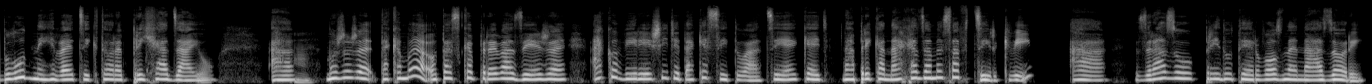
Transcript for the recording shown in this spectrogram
blúdnych vecí, ktoré prichádzajú. A hmm. možno, že taká moja otázka pre vás je, že ako vy riešite také situácie, keď napríklad nachádzame sa v cirkvi a zrazu prídu tie rôzne názory.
